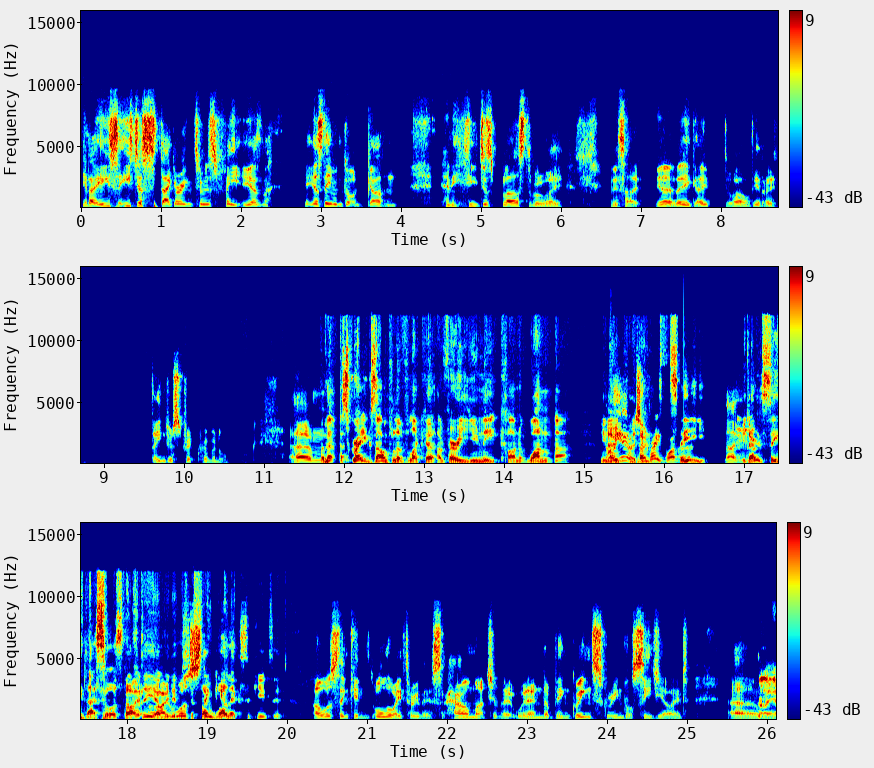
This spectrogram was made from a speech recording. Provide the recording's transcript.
you know, he's he's just staggering to his feet. He hasn't he hasn't even got a gun, and he, he just blasts him away. And it's like, yeah, there you go. Well, you know, dangerous street criminal. Um, But that's a great example of like a, a very unique kind of one. You know, Oh, yeah, you don't great wonder. see no, you don't see that sort of stuff, I- do you? I, I mean, it was, was just so well executed. I was thinking all the way through this how much of it would end up being green screened or CGI'd. Um, Oh, yeah.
